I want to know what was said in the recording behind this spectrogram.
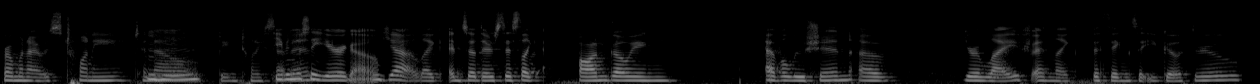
from when I was 20 to now Mhm. being 27. Even just a year ago. Yeah, like and so there's this like ongoing evolution of your life and like the things that you go through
